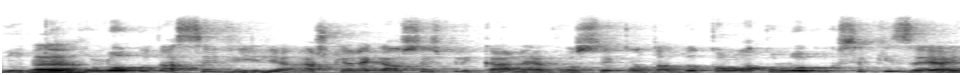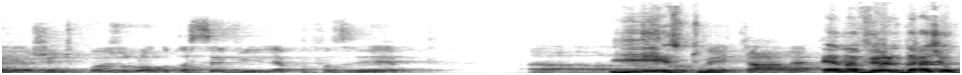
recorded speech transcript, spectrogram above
no ah. o logo da Sevilha. Acho que é legal você explicar, né? Você, contador, coloca o logo que você quiser aí. A gente pôs o logo da Sevilha para fazer. Uh, Isso. Aproveitar, né? É, na verdade, eu,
